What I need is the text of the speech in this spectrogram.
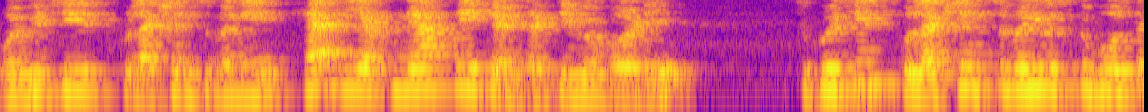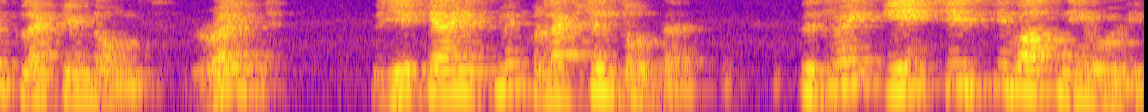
कोई भी चीज़ कलेक्शन से बनी है। ये अपने आप में एक एडजेक्टिव वर्ड है तो कोई चीज़ कलेक्शन से बनी उसको बोलते हैं कलेक्टिव नाउन्स राइट तो ये क्या है इसमें? कलेक्शन होता है। तो इसमें एक चीज़ की बात नहीं हो रही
